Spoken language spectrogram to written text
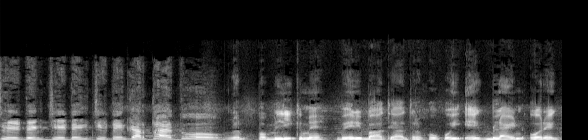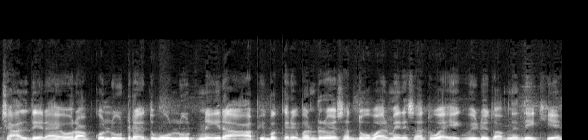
चीटिंग चीटिंग चीटिंग करता है तू। अगर पब्लिक में मेरी बात याद रखो कोई एक ब्लाइंड और एक चाल दे रहा है और आपको लूट रहा है तो वो लूट नहीं रहा आप ही बकरे बन रहे हो। ऐसा दो बार मेरे साथ हुआ एक वीडियो तो आपने देखी है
